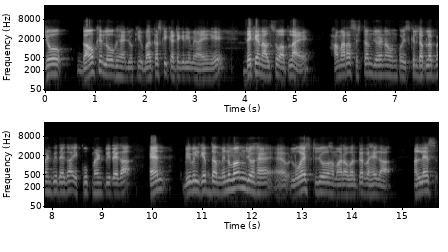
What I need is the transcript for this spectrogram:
जो गाँव के लोग हैं जो कि वर्कर्स की कैटेगरी में आएँगे दे कैन ऑल्सो अप्लाई हमारा सिस्टम जो है ना उनको स्किल डेवलपमेंट भी देगा इक्विपमेंट भी देगा and we will give the minimum जो है लोएस्ट uh, जो हमारा वर्कर रहेगा unless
